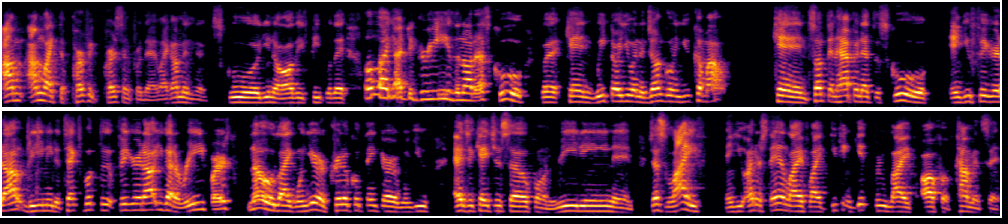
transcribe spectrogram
I'm I'm like the perfect person for that. Like I'm in the school, you know, all these people that oh I got degrees and all that. that's cool. But can we throw you in the jungle and you come out? Can something happen at the school and you figure it out? Do you need a textbook to figure it out? You got to read first? No, like when you're a critical thinker, when you educate yourself on reading and just life and you understand life, like you can get through life off of common sense.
